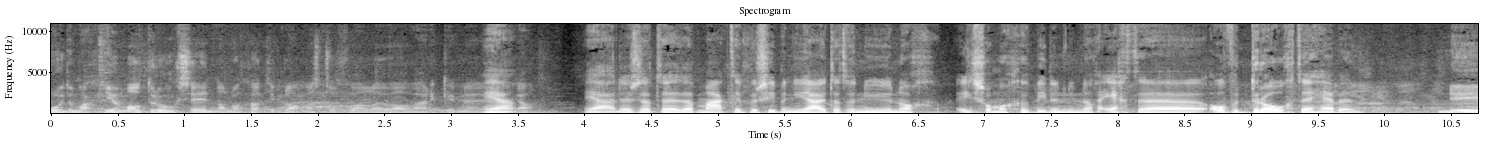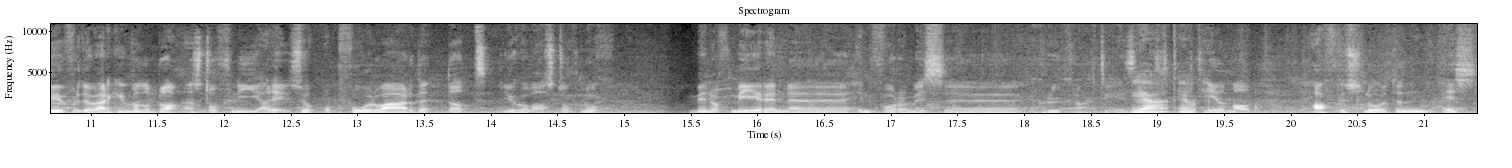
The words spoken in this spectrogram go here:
bodem mag helemaal droog zijn, dan nog gaat die bladmeststof wel, uh, wel werken. ja. ja. Ja, dus dat, uh, dat maakt in principe niet uit dat we nu nog in sommige gebieden nu nog echt uh, over droogte hebben. Nee, voor de werking van de bladmeststof niet. Allee, zo op voorwaarde dat je gewas toch nog min of meer in, eh, in vorm is uh, groeikrachtig is. Ja, Als het en- echt helemaal afgesloten is,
